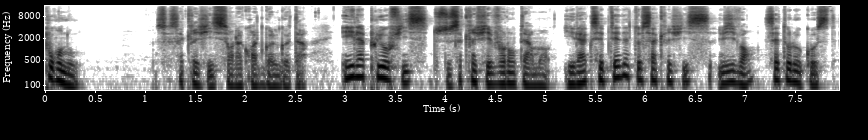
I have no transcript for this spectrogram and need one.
pour nous ce sacrifice sur la croix de Golgotha. Et il a plu au Fils de se sacrifier volontairement. Il a accepté d'être le sacrifice vivant, cet holocauste,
